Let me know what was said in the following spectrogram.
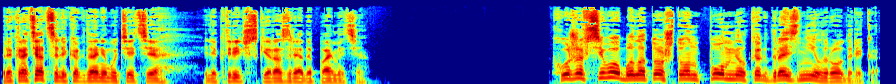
прекратятся ли когда-нибудь эти электрические разряды памяти. Хуже всего было то, что он помнил, как дразнил Родерика.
